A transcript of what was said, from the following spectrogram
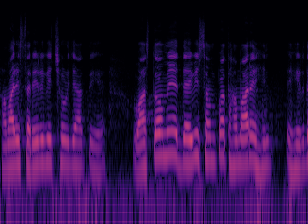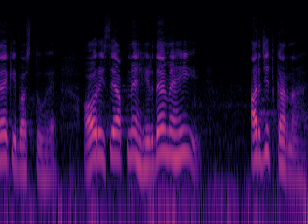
हमारी शरीर भी छूट जाती है। वास्तव में देवी संपत्ति हमारे हृदय की वस्तु है और इसे अपने हृदय में ही अर्जित करना है,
